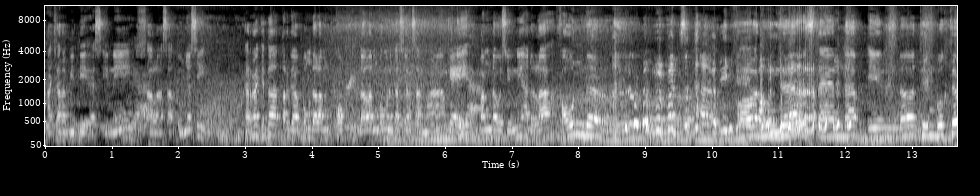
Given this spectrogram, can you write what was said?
acara BTS ini? Ya. Salah satunya sih karena kita tergabung dalam ko- dalam komunitas yang sama. Oke, jadi ya. Bang Daus ini adalah founder Beban sekali. founder stand up Indo Timbuktu.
